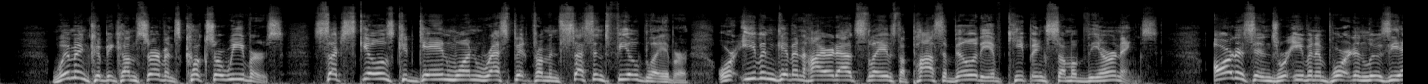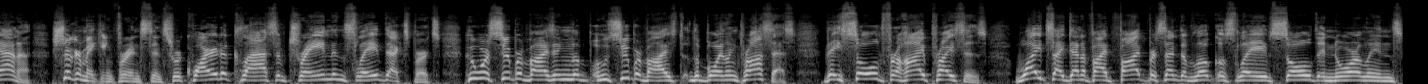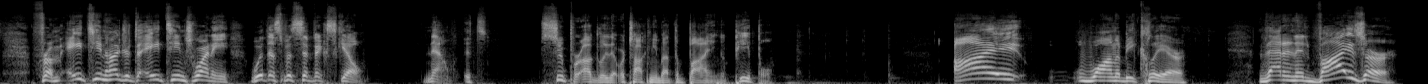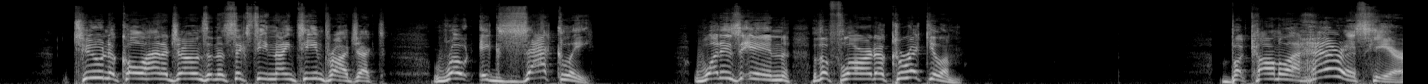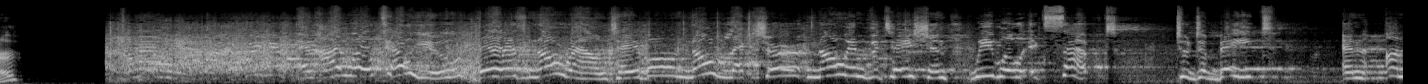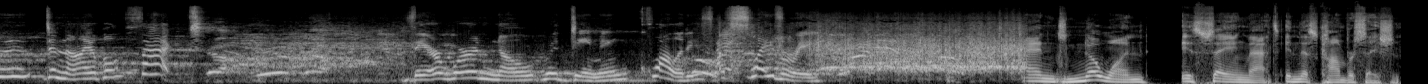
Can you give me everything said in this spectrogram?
Women could become servants, cooks, or weavers. Such skills could gain one respite from incessant field labor, or even given hired out slaves the possibility of keeping some of the earnings. Artisans were even important in Louisiana. Sugar making, for instance, required a class of trained enslaved experts who were supervising the who supervised the boiling process. They sold for high prices. Whites identified 5% of local slaves sold in New Orleans from 1800 to 1820 with a specific skill. Now, it's super ugly that we're talking about the buying of people. I want to be clear that an advisor to Nikole Hannah Jones and the 1619 Project wrote exactly what is in the Florida curriculum. But Kamala Harris here. And I will tell you there is no roundtable, no lecture, no invitation we will accept to debate an undeniable fact. There were no redeeming qualities of slavery. And no one is saying that in this conversation.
